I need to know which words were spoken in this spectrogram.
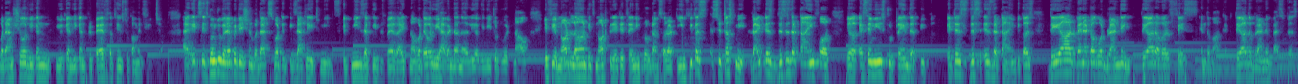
but i'm sure we can we can we can prepare for things to come in future. Uh, it's it's going to be repetition but that's what it, exactly it means. It means that we prepare right now. Whatever we haven't done earlier we need to do it now. If we have not learned if not created training programs for our teams because so trust me right this, this is the time for smes to train their people it is this is the time because they are when i talk about branding they are our face in the market. They are the brand ambassadors.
